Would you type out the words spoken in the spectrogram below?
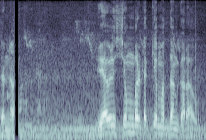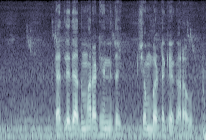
धन्यवाद. यावेळेस शंभर टक्के मतदान करावं. त्यातल्या त्यात मराठ्यांनी तर शंभर टक्के करावं.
